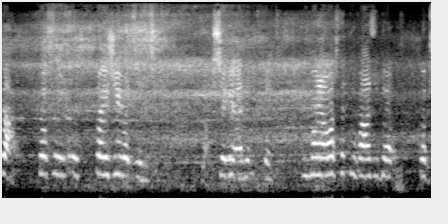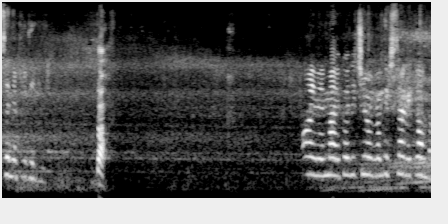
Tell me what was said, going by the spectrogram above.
Da, to, su, to je život djece. Da, še ga radi buket. I mora ostati u vazi do, dok se ne prodigne. Da, Ajme, majko, gdje ćemo ga mi staviti doma?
